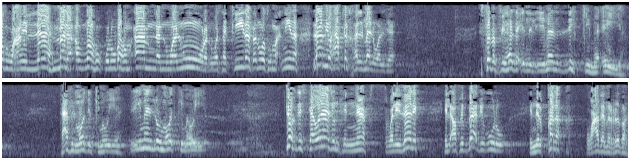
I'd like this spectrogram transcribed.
رضوا عن الله ملأ الله قلوبهم آمنا ونورا وسكينة وطمأنينة لم يحققها المال والجاه السبب في هذا إن الإيمان له كيميائية تعرف المواد الكيماوية؟ الإيمان له مواد كيماوية. تحدث توازن في النفس ولذلك الأطباء بيقولوا إن القلق وعدم الرضا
